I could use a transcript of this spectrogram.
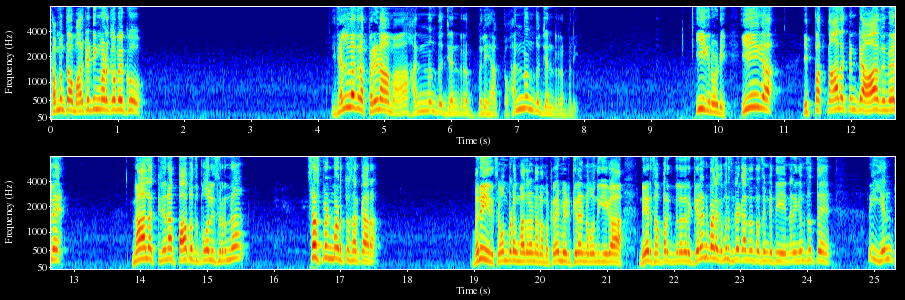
ತಮ್ಮನ್ನು ತಾವು ಮಾರ್ಕೆಟಿಂಗ್ ಮಾಡ್ಕೋಬೇಕು. ಇದೆಲ್ಲದರ ಪರಿಣಾಮ ಹನ್ನೊಂದು ಜನರ ಬಲಿ ಹಾಕ್ತಾವೆ ಹನ್ನೊಂದು ಜನರ ಬಲಿ. ಈಗ ನೋಡಿ, ಈಗ ಇಪ್ಪತ್ನಾಲ್ಕು ಗಂಟೆ ಆದ ಮೇಲೆ ನಾಲ್ಕು ಜನ ಪಾಪದ ಪೊಲೀಸರನ್ನ ಸಸ್ಪೆಂಡ್ ಮಾಡುತ್ತೆ ಸರ್ಕಾರ. ಬನ್ನಿ, ಇದಕ್ಕೆ ಸಂಬಂಧಪಟ್ಟಂಗೆ ಮಾತಾಡೋಣ. ನಮ್ಮ ಕ್ರೈಮ್ ಹೇಡ್ ಕಿರಣ್ ನಮ್ಮೊಂದಿಗೆ ಈಗ ನೇರ ಸಂಪರ್ಕದಲ್ಲಿದ್ದರೆ. ಕಿರಣ್ ಭಾಳ ಗಮನಿಸಬೇಕಾದಂಥ ಸಂಗತಿ ನನಗನ್ಸುತ್ತೆ. ಅನಿಸುತ್ತೆ ಎಂಥ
